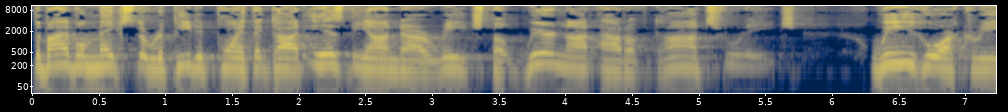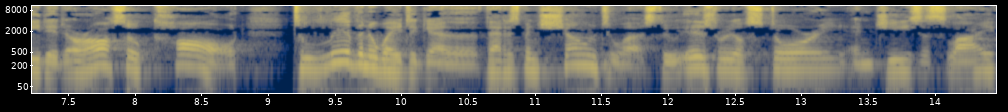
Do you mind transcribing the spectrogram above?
The Bible makes the repeated point that God is beyond our reach, but we're not out of God's reach. We who are created are also called to live in a way together that has been shown to us through Israel's story and Jesus' life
